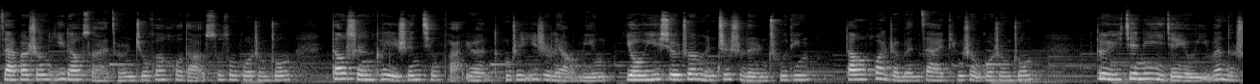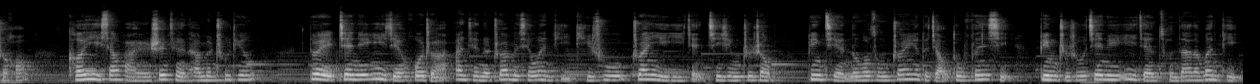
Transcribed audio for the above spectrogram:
在发生医疗损害责任纠纷后的诉讼过程中，当事人可以申请法院通知一至两名有医学专门知识的人出庭。当患者们在庭审过程中对于鉴定意见有疑问的时候，可以向法院申请他们出庭，对鉴定意见或者案件的专门性问题提出专业意见进行质证，并且能够从专业的角度分析并指出鉴定意见存在的问题。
